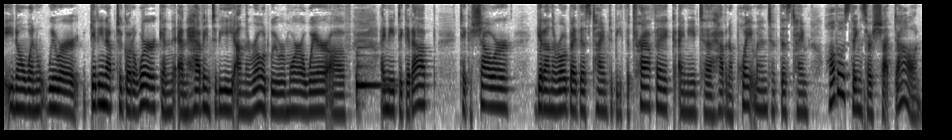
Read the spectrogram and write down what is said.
you know when we were getting up to go to work and and having to be on the road we were more aware of i need to get up take a shower get on the road by this time to beat the traffic i need to have an appointment at this time all those things are shut down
